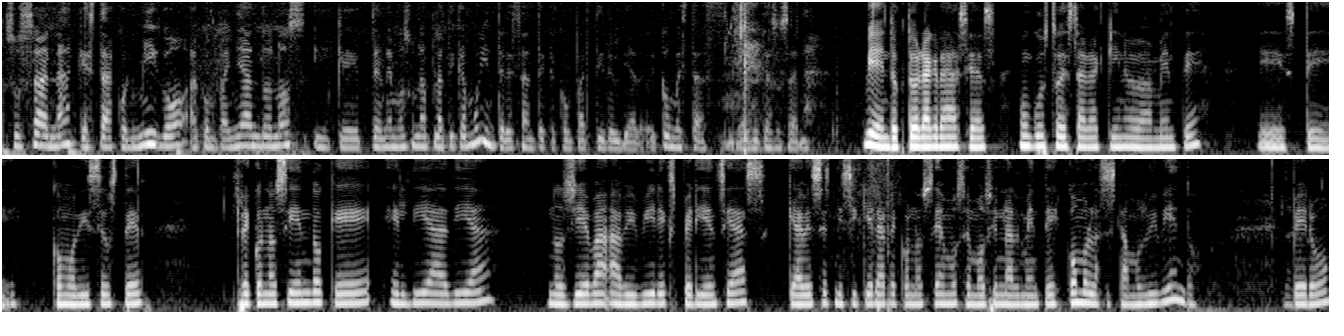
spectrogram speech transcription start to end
Susana, que está conmigo acompañándonos y que tenemos una plática muy interesante que compartir el día de hoy. ¿Cómo estás, Laurita Susana? Bien, doctora, gracias. Un gusto estar aquí nuevamente. Este, como dice usted, reconociendo que el día a día nos lleva a vivir experiencias que a veces ni siquiera reconocemos emocionalmente cómo las estamos viviendo. Pero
